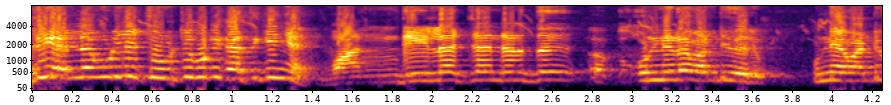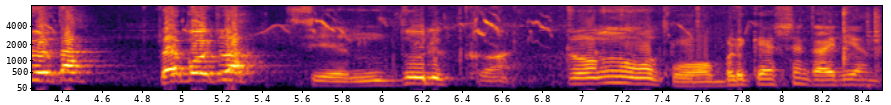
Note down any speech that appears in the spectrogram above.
നീ എല്ലാം കൂടി ചൂട്ടി കൂടി കത്തിക്കിഞ്ഞേ വണ്ടിയില്ല അച്ഛന്റെ അടുത്ത്. ഉണ്ണിയുടെ വണ്ടി വരും. ഉണ്ണിയെ വണ്ടി കൊടുത്താ. വേറെ പോയിട്ട് വാ. എന്തൊരു കോംപ്ലിക്കേഷൻ കാര്യമാണ്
